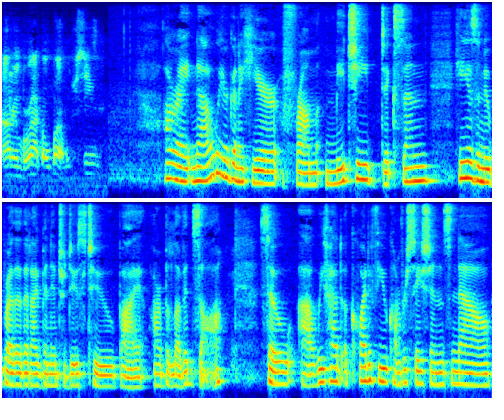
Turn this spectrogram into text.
honoring Barack Obama. You see? All right, now we are going to hear from Michi Dixon. He is a new brother that I've been introduced to by our beloved Za. So uh, we've had a, quite a few conversations now,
